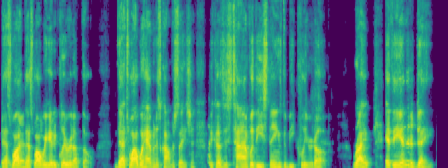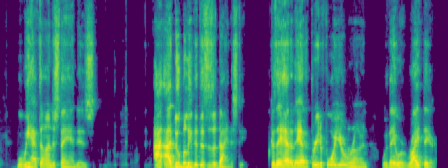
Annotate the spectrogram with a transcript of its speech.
That's And why that's that's why we're here to clear it up though. That's why we're having this conversation because it's time for these things to be cleared up. Right? At the end of the day, what we have to understand is I, I do believe that this is a dynasty because they had a they had a three to four year run where they were right there.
